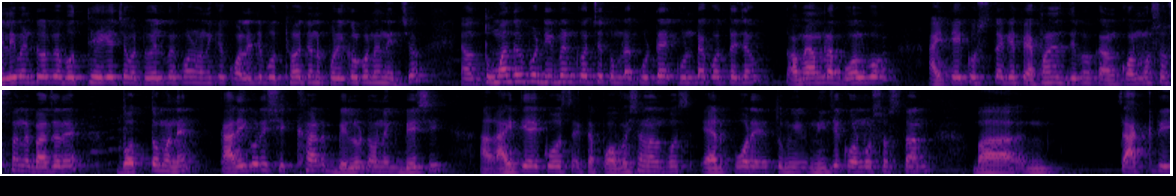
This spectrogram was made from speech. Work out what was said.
ইলেভেন টুয়েলভে ভর্তি হয়ে গেছে, বা টুয়েলভের পর অনেকে কলেজে ভর্তি হওয়ার জন্য পরিকল্পনা নিচ্ছ। এবং তোমাদের উপর ডিপেন্ড করছে তোমরা কোনটা কোনটা করতে চাও। তবে আমরা বলব আইটিআই কোর্সটাকে প্রেফারেন্স দিব, কারণ কর্মসংস্থানের বাজারে বর্তমানে কারিগরি শিক্ষার বেলোটা অনেক বেশি। আর আইটিআই কোর্স একটা প্রফেশনাল কোর্স এরপরে তুমি নিজে কর্মসংস্থান বা চাকরি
